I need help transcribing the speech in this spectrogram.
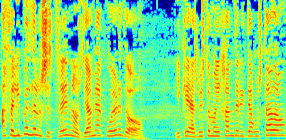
Ah, Felipe, el de los estrenos, ya me acuerdo. ¿Y qué? ¿Has visto Mindhunter y te ha gustado?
